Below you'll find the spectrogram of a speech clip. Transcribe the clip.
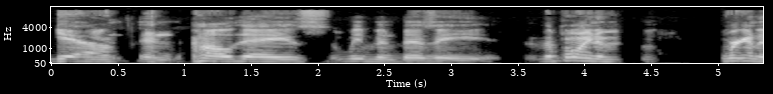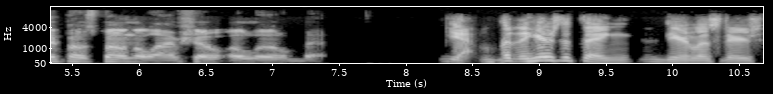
Yeah, and holidays. We've been busy. The point of we're going to postpone the live show a little bit. Yeah, but here's the thing, dear listeners,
